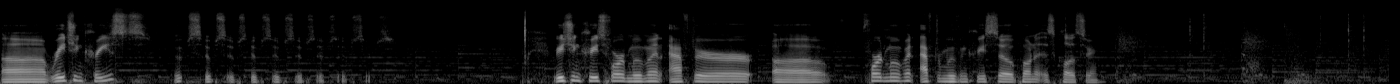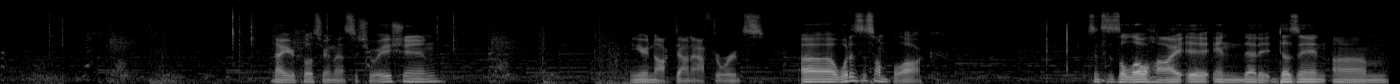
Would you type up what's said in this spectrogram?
Uh, reach increased. Oops, oops, oops, oops, oops, oops, oops, oops, oops. Reach increased forward movement after uh, forward movement after move increase so opponent is closer. Now you're closer in that situation. And you're knocked down afterwards. Uh, what is this on block? Since it's a low high, it, in that it doesn't um,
